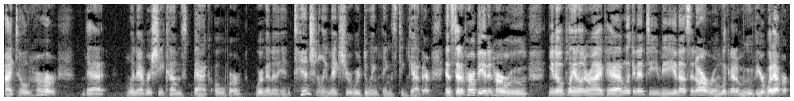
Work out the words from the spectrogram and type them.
I told her that whenever she comes back over, we're going to intentionally make sure we're doing things together instead of her being in her room, you know, playing on her iPad, looking at TV, and us in our room looking at a movie or whatever.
